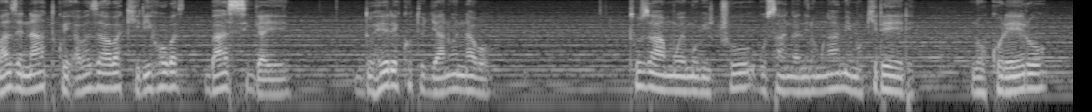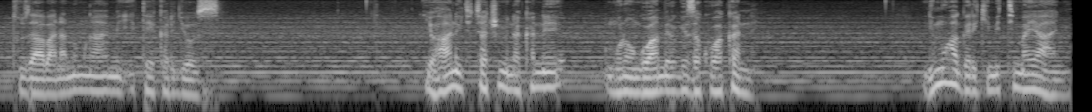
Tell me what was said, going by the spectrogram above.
Maze natwe abazaba bakiriho bas- basigaye duhere ko tujyanwe nabo. Tuzamuwe mu bicu gusanganira umwami mu kirere. Nuko rero tuzabana n'umwami iteka ryose. Yohani igice cya cumi na kane umurongo wa mbere kugeza ku wa kane. Ntimuhagarike imitima yanyu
